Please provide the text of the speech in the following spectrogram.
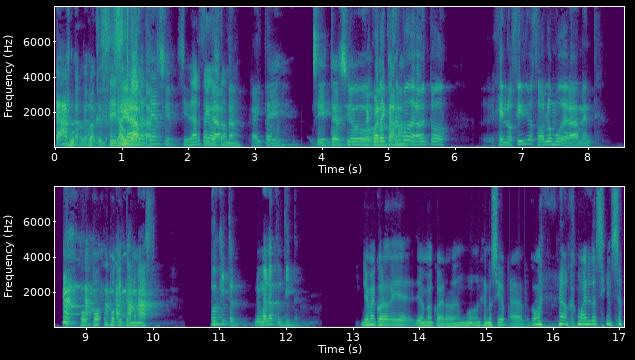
Siddhartha, perdón. sí, Siddhartha Siddhartha. Tercio. Siddhartha Siddhartha, Gautama. Sí, sí, Tercio. Recuerda hay que ser moderado en todo. Genocidio solo moderadamente. Po- po- un poquito nomás. Un poquito, nomás la puntita. Yo me acuerdo que yo me acuerdo, un, genocidio para ¿cómo, no, cómo es los Simpsons?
